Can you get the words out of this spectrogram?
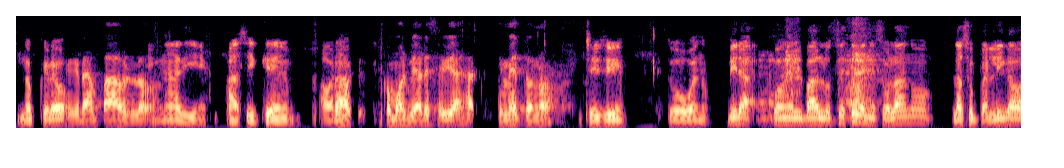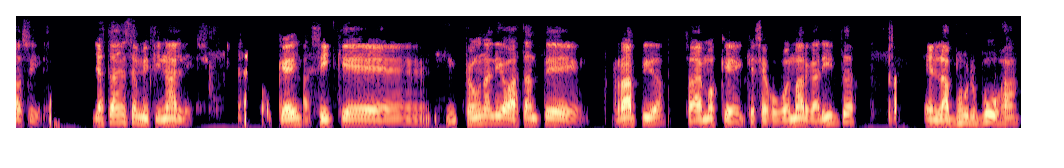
No creo El gran Pablo. en nadie. Así que ahora, ¿Cómo, cómo olvidar ese viaje a Cimeto, no? sí, sí, estuvo bueno. Mira, con el baloncesto venezolano, la Superliga va así. Ya están en semifinales. ¿Ok? Así que fue una liga bastante rápida. Sabemos que, que se jugó en Margarita, en la burbuja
